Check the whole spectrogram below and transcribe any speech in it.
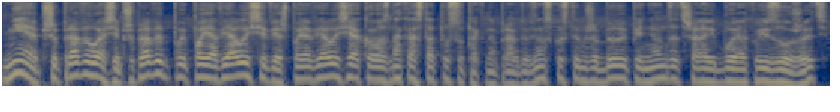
Nie, przyprawy właśnie, przyprawy po- pojawiały się, wiesz, pojawiały się jako oznaka statusu tak naprawdę. W związku z tym, że były pieniądze, trzeba je było jakoś zużyć.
